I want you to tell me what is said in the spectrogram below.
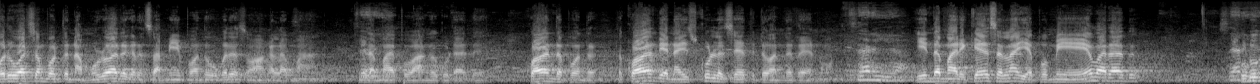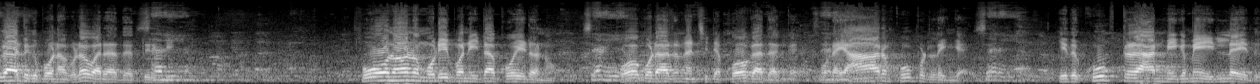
ஒரு வருஷம் பொறுத்து நான் முழுவா இருக்கிறேன் சாமி. இப்போ வந்து உபதேசம் வாங்கலாமா? இல்லைம்மா இப்போ வாங்கக்கூடாது. குழந்தை போன்ற இந்த குழந்தைய நான் ஸ்கூலில் சேர்த்துட்டு வந்துடுறேன்னு சரிங்க. இந்த மாதிரி கேஸ் எல்லாம் எப்பவுமே வராது. சரிங்க. சுடுகாட்டுக்கு போனால் கூட வராது திரும்பி போகணும்னு முடிவு பண்ணிட்டா போயிடணும். போகக்கூடாதுன்னு நினச்சிட்டா போகாதங்க. உன்னை யாரும் கூப்பிடலைங்க. இது கூப்பிட்டுற ஆன்மீகமே இல்லை இது.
